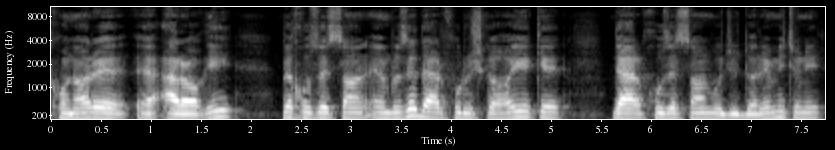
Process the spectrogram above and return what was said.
کنار عراقی به خوزستان امروزه در فروشگاه هایی که در خوزستان وجود داره می‌تونید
